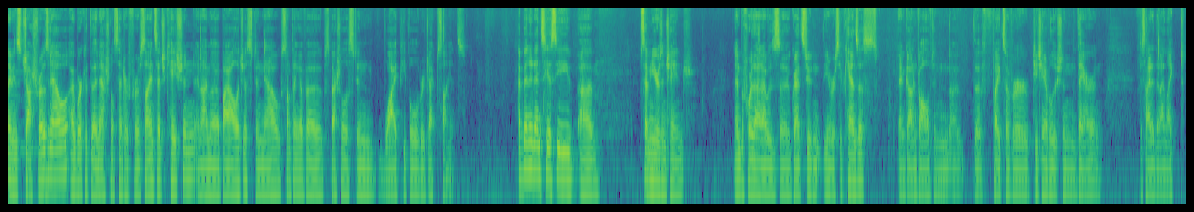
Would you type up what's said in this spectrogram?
My name is Josh Rosenau. I work at the National Center for Science Education, and I'm a biologist and now something of a specialist in why people reject science. I've been at NCSE uh, seven years and change. And before that, I was a grad student at the University of Kansas and got involved in uh, the fights over teaching evolution there and decided that I liked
